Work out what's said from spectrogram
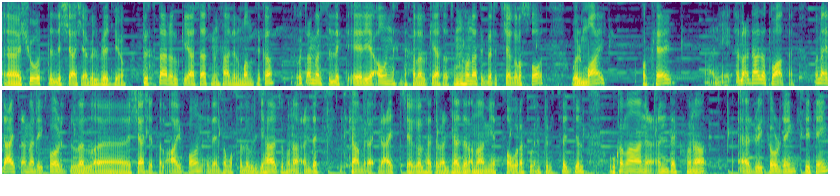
آه، shot للشاشة بالفيديو. تختار القياسات من هذه المنطقة وتعمل select area أو إنك تدخل القياسات. ومن هنا تقدر تشغل الصوت والمايك okay. يعني الاعدادات واضحه هنا إذا عايز تعمل record لشاشه الآيفون إذا أنت موصله بالجهاز وهنا عندك الكاميرا إذا عايز تشغلها تبع الجهاز الاماميه تصورك وأنت بتسجل. وكمان عندك هنا ال recording setting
